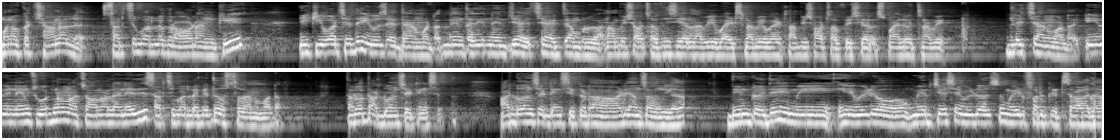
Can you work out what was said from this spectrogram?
మన ఒక ఛానల్ సెర్చ్ బార్లోకి రావడానికి ఈ కీవర్డ్స్ అయితే యూజ్ అవుతాయి అనమాట నేను తది- నేను ఇచ్చే ఎగ్జాంపుల్గా Nabi shorts official Nabi bites Nabi bites Nabi shorts official smile with Nabi ఇట్లా ఇచ్చాయి అనమాట ఇవి నేమ్స్ కొట్టినా నా ఛానల్ అనేది సర్చ్ బర్లోకి అయితే వస్తుంది అనమాట తర్వాత అడ్వాన్స్ సెట్టింగ్స్ అడ్వాన్స్ సెట్టింగ్స్ ఇక్కడ ఆడియన్స్ ఉంది కదా. దీంట్లో అయితే మీ ఈ వీడియో మీరు చేసే వీడియోస్ మేడ్ ఫర్ కిడ్స్ కాదా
